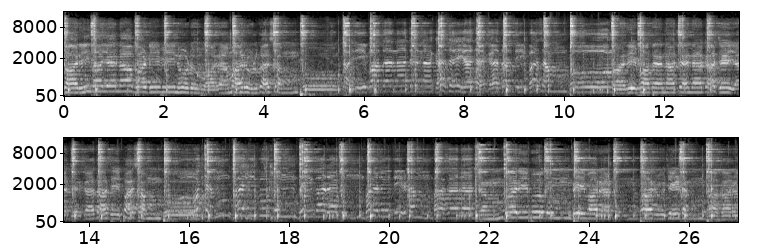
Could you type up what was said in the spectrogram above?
കരിനയന വടിവിനോട് വരമരുൾക കരിവദന ജഗദധിപ ശംഭൂ ദുഹൃതുഹരി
